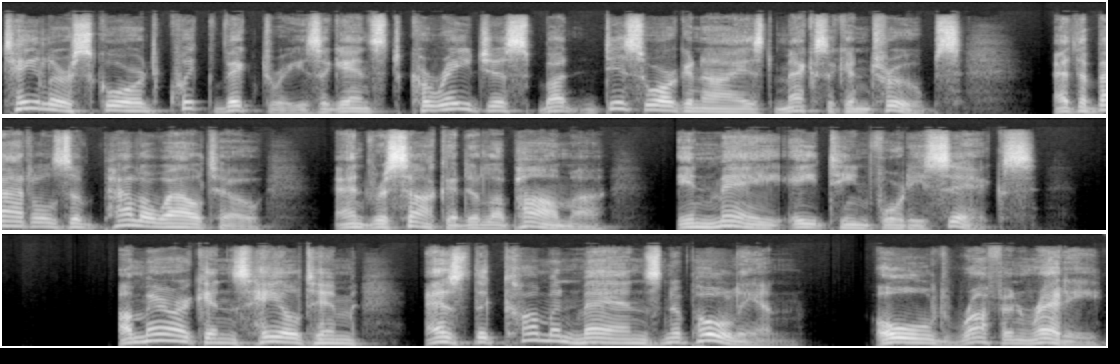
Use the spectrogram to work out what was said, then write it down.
Taylor scored quick victories against courageous but disorganized Mexican troops at the battles of Palo Alto and Resaca de la Palma in May 1846. Americans hailed him as the common man's Napoleon, old rough and ready,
